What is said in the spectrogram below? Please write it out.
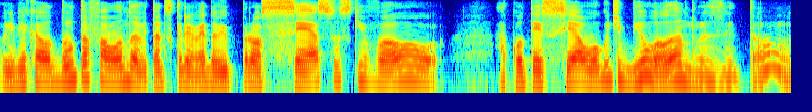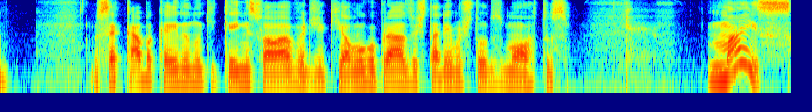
o Ibika Aldun tá falando, tá descrevendo ali processos que vão acontecer ao longo de mil anos. Então, você acaba caindo no que Keynes falava de que a longo prazo estaremos todos mortos. Mas,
